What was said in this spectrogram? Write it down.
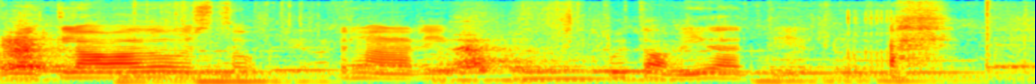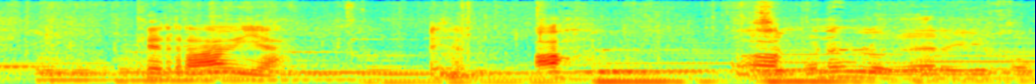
Me he clavado esto en la nariz. Puta vida, tío. Qué rabia. Ah. Se pone a bloguear, hijo.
